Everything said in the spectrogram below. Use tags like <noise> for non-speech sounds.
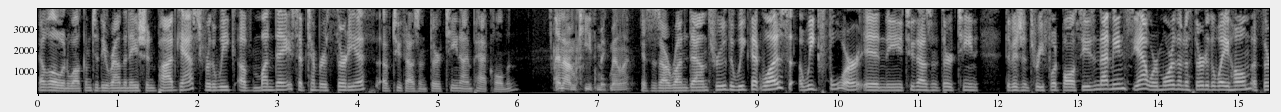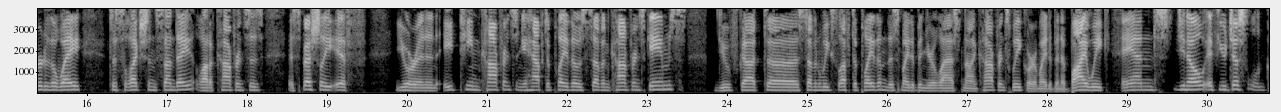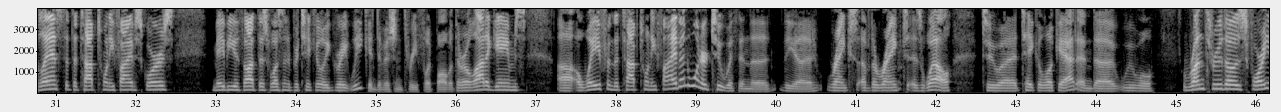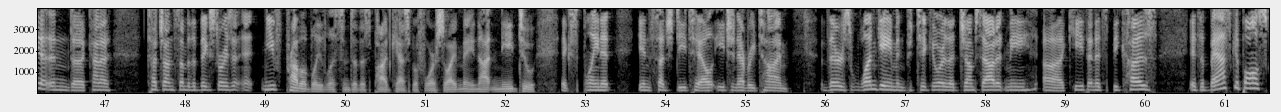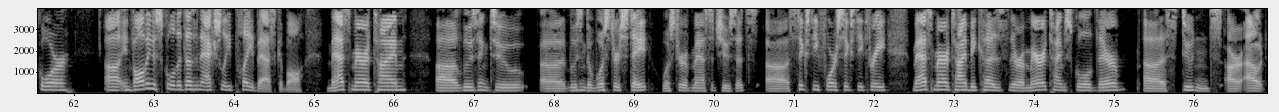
Hello and welcome to the Around the Nation podcast for the week of Monday, September 30th of 2013. I'm Pat Coleman. And I'm Keith McMillan. This is our rundown through the week that was, week four in the 2013 Division Three football season. That means, yeah, we're more than a third of the way home, a third of the way to Selection Sunday. A lot of conferences, especially if you're in an eight-team conference and you have to play those seven conference games. You've got uh, seven weeks left to play them. This might have been your last non conference week, or it might have been a bye week. And, you know, if you just glanced at the top 25 scores, maybe you thought this wasn't a particularly great week in Division Three football, but there are a lot of games uh, away from the top 25 and one or two within the the uh, ranks of the ranked as well to uh, take a look at, and uh, we will run through those for you and uh, kind of touch on some of the big stories. And You've probably listened to this podcast before, so I may not need to explain it in such detail each and every time. There's one game in particular that jumps out at me, uh, Keith, and it's because it's a basketball score uh, involving a school that doesn't actually play basketball. Mass Maritime. Uh, losing to uh, losing to Worcester State, Worcester of Massachusetts, uh, 64-63. Mass Maritime because they're a maritime school. Their uh, students are out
